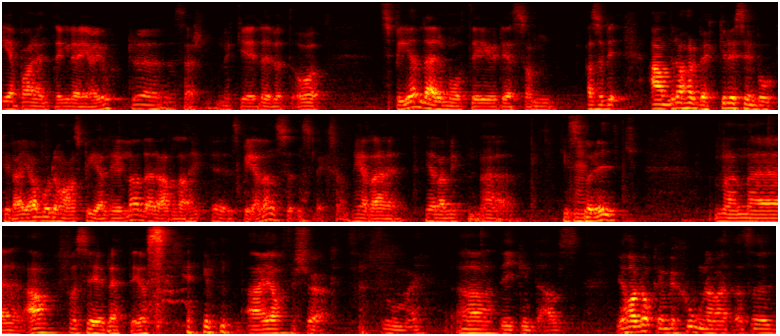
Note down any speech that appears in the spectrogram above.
är bara inte en grej jag har gjort eh, särskilt mycket i livet. Och spel däremot är ju det som Alltså det, andra har böcker i sin bokhylla. Jag borde ha en spelhylla där alla eh, spelen syns. Liksom. Hela, hela min eh, historik. Men eh, ja, får se hur lätt det är att sälja in. Ja, jag har försökt. Tro mig. Ja, Det gick inte alls. Jag har dock en vision av att alltså,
